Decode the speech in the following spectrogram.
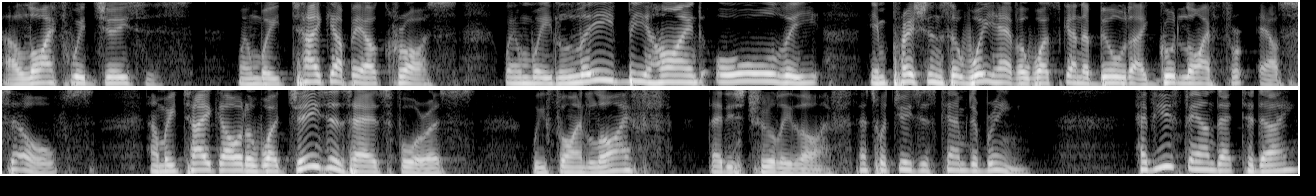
our life with Jesus, when we take up our cross, when we leave behind all the impressions that we have of what's going to build a good life for ourselves, and we take hold of what Jesus has for us, we find life that is truly life. That's what Jesus came to bring. Have you found that today?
